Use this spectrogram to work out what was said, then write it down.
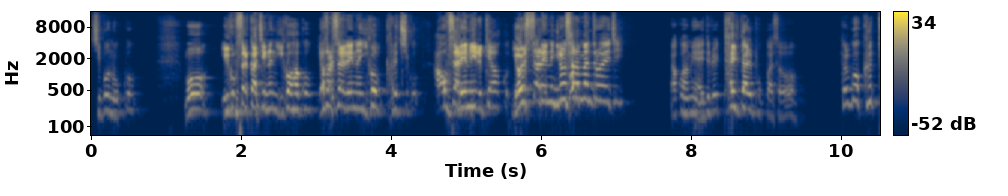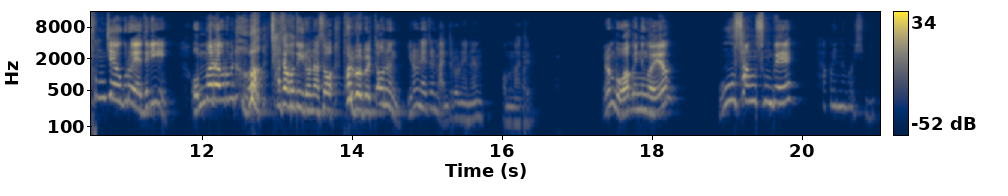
집어넣고 뭐 7살까지는 이거 하고 8살에는 이거 가르치고 9살에는 이렇게 하고 10살에는 이런 사람 만들어야지 라고 하면 애들을 달달 볶아서 결국 그 통제역으로 애들이 엄마라 그러면 어, 자다가도 일어나서 벌벌벌 떠는 이런 애들 만들어내는 엄마들. 여러분 뭐 하고 있는 거예요? 우상 숭배 하고 있는 것입니다.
